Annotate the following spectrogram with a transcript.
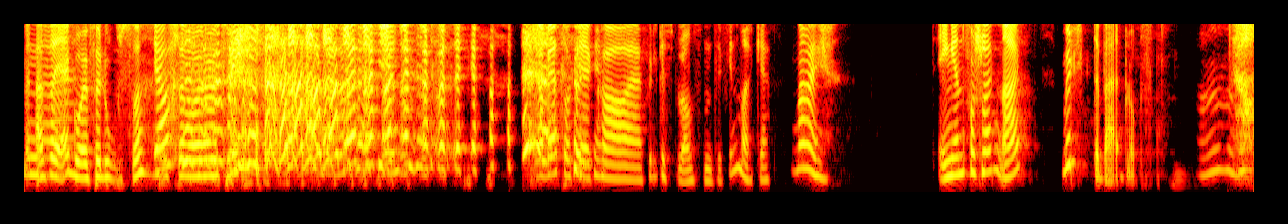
Men, Altså, jeg går jo for rose, Ja. hvis det var noe tvil. eh, fint. Ja, vet dere hva fylkesblomsten til Finnmark er? Nei. Ingen forslag? Nei. Multebærblomsten. Ah.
